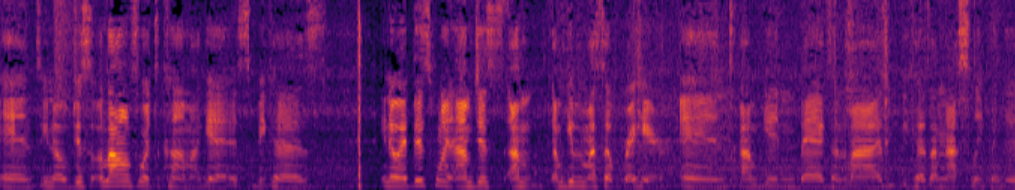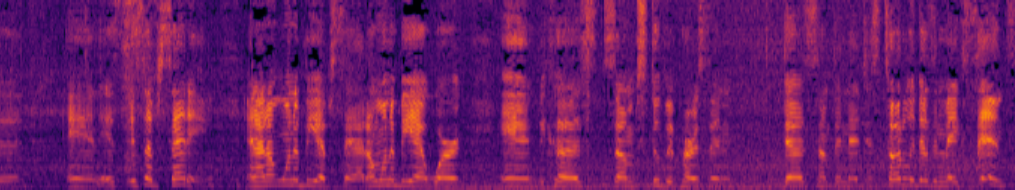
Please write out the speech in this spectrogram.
and you know just allowing for it to come i guess because you know at this point i'm just i'm i'm giving myself gray hair and i'm getting bags under my eyes because i'm not sleeping good and it's it's upsetting and I don't want to be upset. I don't want to be at work and because some stupid person does something that just totally doesn't make sense,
